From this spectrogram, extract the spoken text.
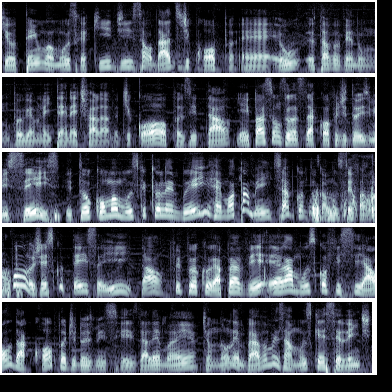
Que eu tenho uma música aqui de saudades de Copa. É, eu, eu tava vendo um programa na internet falava de Copas e tal. E aí passam uns lances da Copa de 2006 e tocou uma música que eu lembrei remotamente. Sabe quando toca a música você fala, pô, já escutei isso aí e tal. Fui procurar pra ver, era a música oficial da Copa de 2006 da Alemanha, que eu não lembrava, mas a música é excelente.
